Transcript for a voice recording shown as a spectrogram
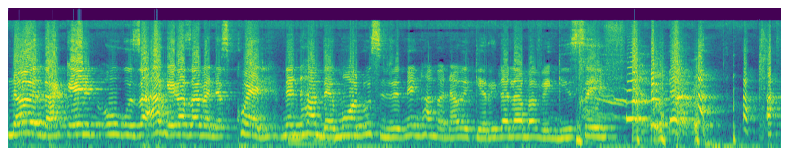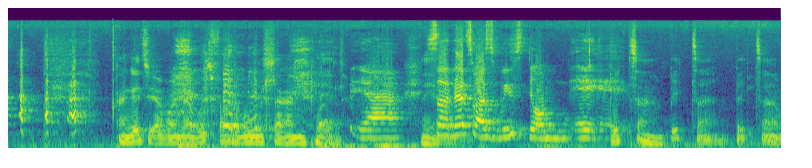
nawe again ukuze angeke azabe nesikhwele. Menihambe emall uthi nje mengihamba nawe gerila lama ngisafe angithi uyabona ukuthi fanele kumhlakaniphela yeah. So that was wisdom eh, eh, Big time, big time, big time.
